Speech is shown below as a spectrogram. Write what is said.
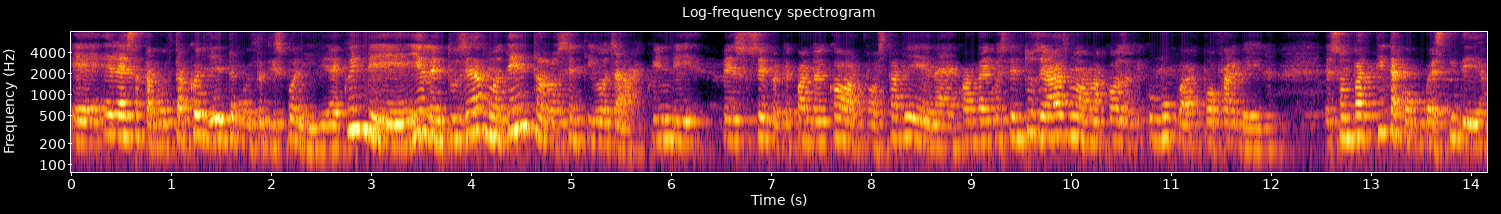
e, e, lei è stata molto accogliente, molto disponibile. Quindi io l'entusiasmo dentro lo sentivo già, quindi penso sempre che quando il corpo sta bene, quando hai questo entusiasmo è una cosa che comunque può fare bene. E sono partita con questa idea.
